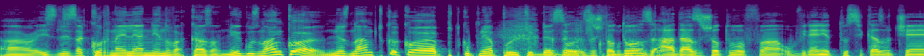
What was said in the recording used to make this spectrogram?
А, излиза Корнелия Нинова, казва, ние го знаем кой е. Ние знаем тук кой е подкупния политик, да е За, защото, за- а, да, защото в а, обвинението се казва, че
